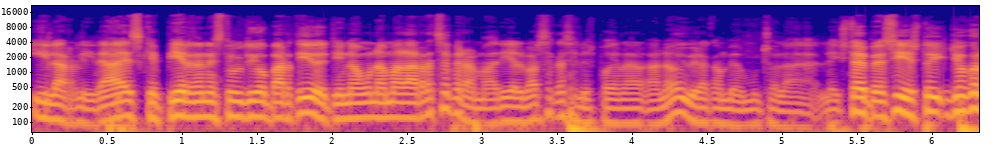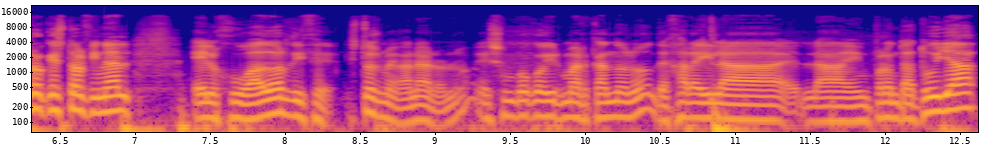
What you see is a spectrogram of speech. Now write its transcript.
Y la realidad es que pierden este último partido y tienen alguna mala racha, pero al Madrid y al Barça casi les pueden haber ganado y hubiera cambiado mucho la, la historia. Pero sí, estoy, yo creo que esto al final el jugador dice, estos me ganaron, ¿no? Es un poco ir marcando, ¿no? Dejar ahí la, la impronta tuya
